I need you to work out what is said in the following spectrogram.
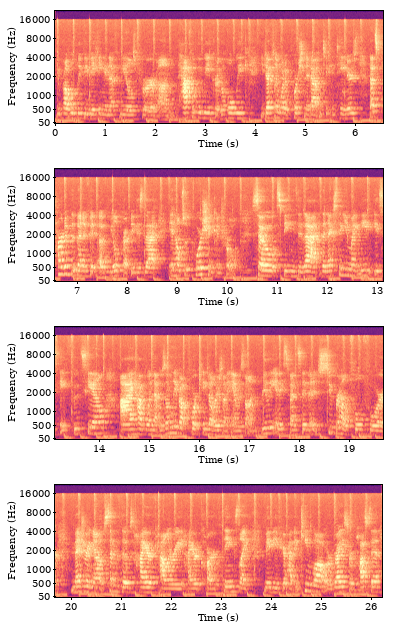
you'll probably be making enough meals for um, half of the week or the whole week. You definitely want to portion it out into containers. That's part of the benefit of meal prepping is that it helps with portion control. So speaking to that, the next thing you might need is a food scale. I have one that was only about $14 on Amazon, really inexpensive, and it's super helpful for measuring out some of those higher calorie, higher carb things like maybe if you're having quinoa or rice or pasta,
